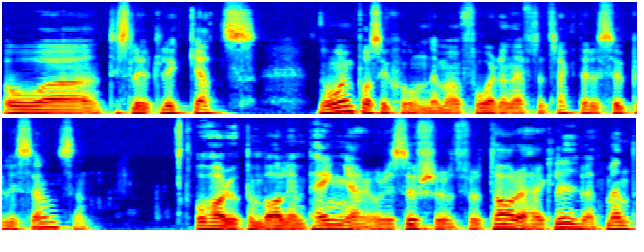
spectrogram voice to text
och uh, till slut lyckats nå en position där man får den eftertraktade superlicensen och har uppenbarligen pengar och resurser för att ta det här klivet. Men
